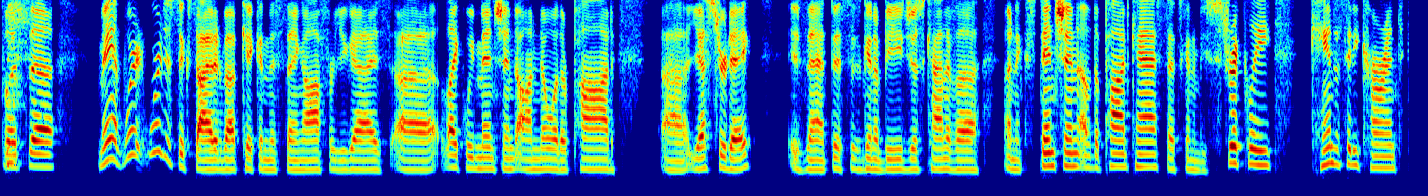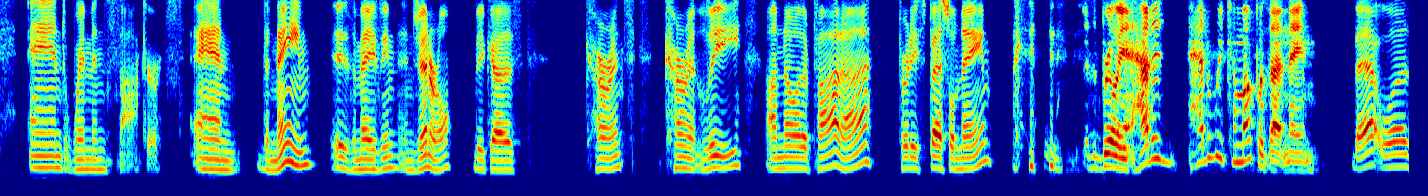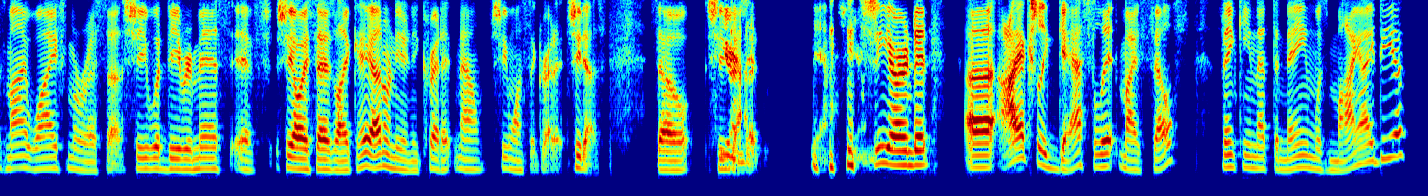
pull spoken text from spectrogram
but uh, man, we're we're just excited about kicking this thing off for you guys. Uh, like we mentioned on no other pod uh, yesterday, is that this is going to be just kind of a an extension of the podcast that's going to be strictly Kansas City Current and women's soccer. And the name is amazing in general because current, currently on no other pod, huh? Pretty special name. It's brilliant. How did how did we come up with that name? That was my wife, Marissa. She would be remiss if she always says, like, hey, I don't need any credit. Now she wants the credit. She does. So she's She got earned it. Yeah, she earned she earned it. Uh, I actually gaslit myself thinking that the name was my idea.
